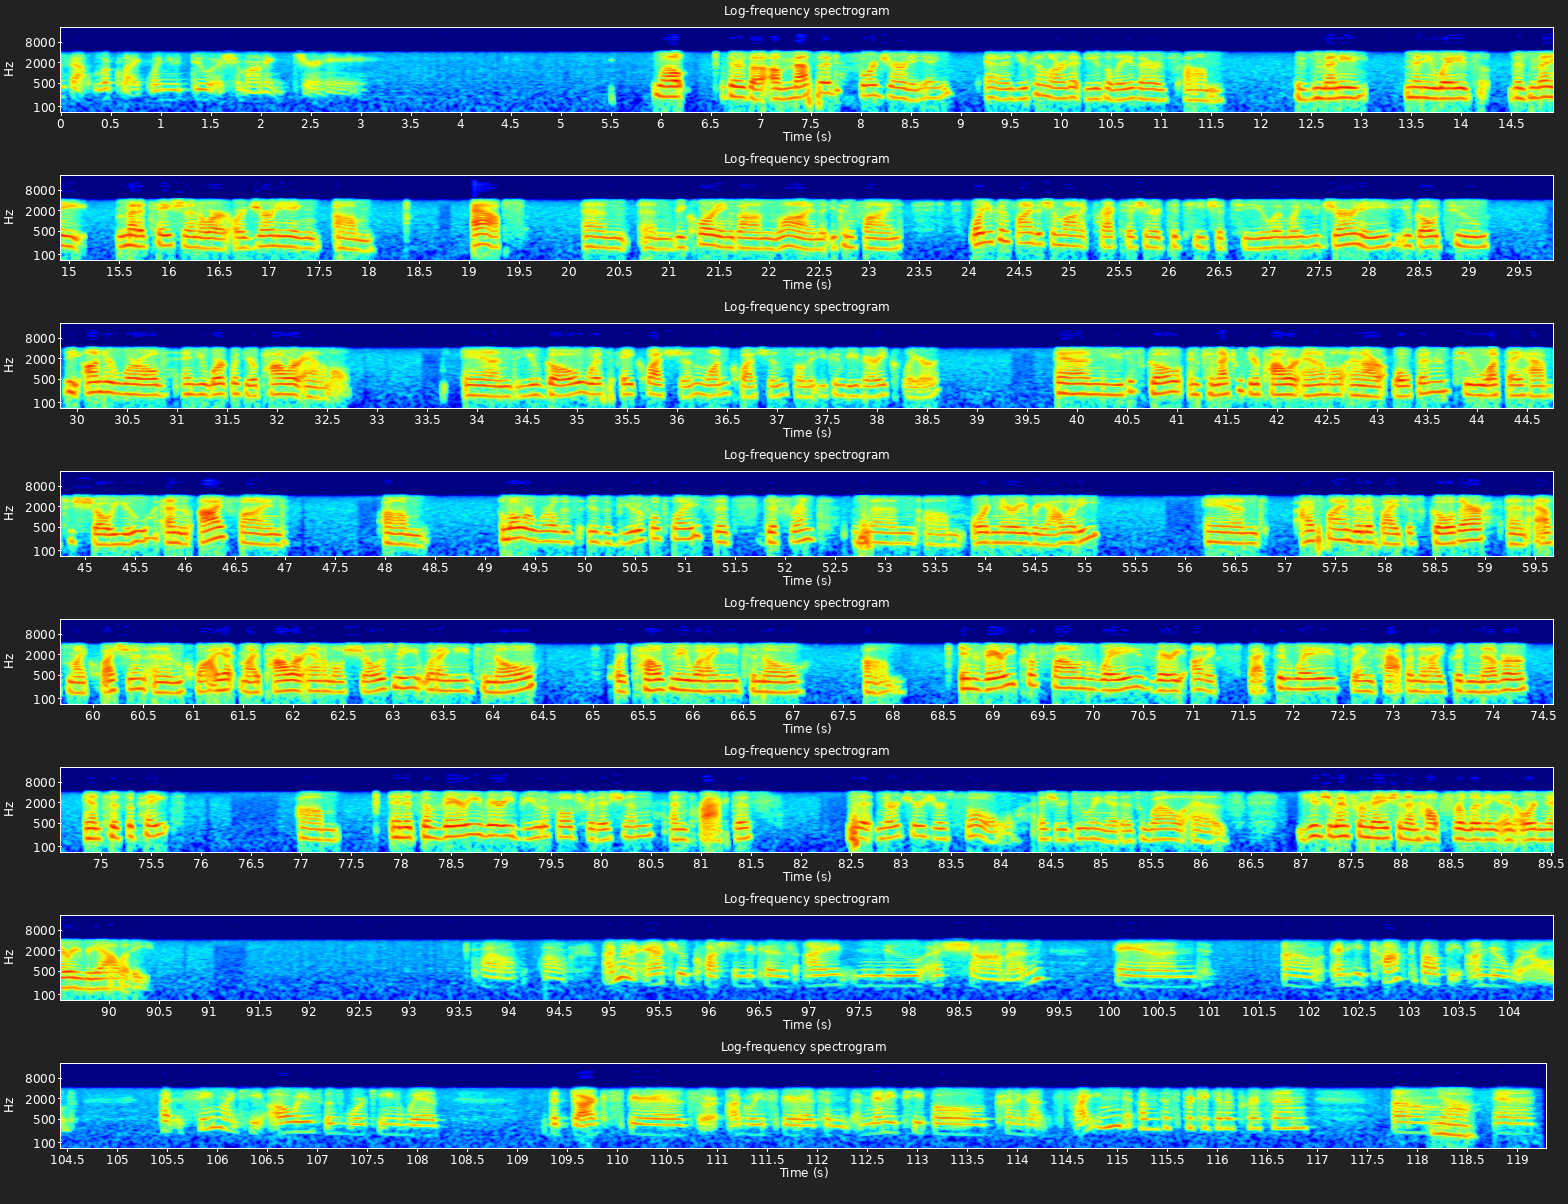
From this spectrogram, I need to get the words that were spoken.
does that look like when you do a shamanic journey? Well, there's a, a method for journeying, and you can learn it easily. There's um, there's many many ways. There's many meditation or or journeying um, apps and and recordings online that you can find or you can find a shamanic practitioner to teach it to you. And when you journey, you go to the underworld and you work with your power animal. And you go with a question, one question, so that you can be very clear. And you just go and connect with your power animal and are open to what they have to show you. And I find um, lower world is is a beautiful place. It's different than um, ordinary reality. And I find that if I just go there and ask my question and am quiet, my power animal shows me what I need to know or tells me what I need to know um, in very profound ways, very unexpected ways. Things happen that I could never anticipate. Um, and it's a very, very beautiful tradition and practice that nurtures your soul as you're doing it, as well as gives you information and help for living in ordinary reality. Wow. Wow. I'm going to ask you a question because I knew a shaman and um, and he talked about the underworld, but it seemed like he always was working with the dark spirits or ugly spirits, and many people kind of got frightened of this particular person. Um, yeah. And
